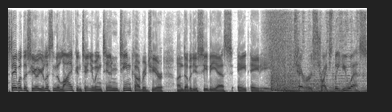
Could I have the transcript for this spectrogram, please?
Stay with us here. You're listening to live continuing team, team coverage here on WCBS 880. Terror strikes the U.S.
